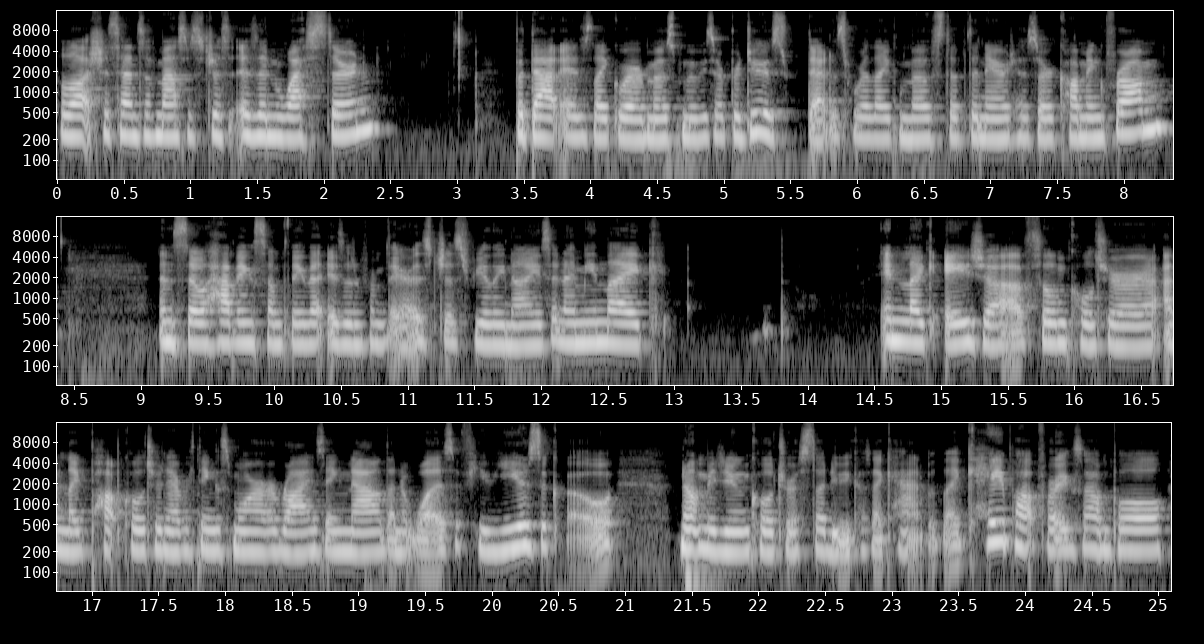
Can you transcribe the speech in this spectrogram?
the larger sense of masses just isn't western but that is like where most movies are produced. That is where like most of the narratives are coming from. And so having something that isn't from there is just really nice. And i mean like in like Asia, film culture and like pop culture and everything is more arising now than it was a few years ago. Not me doing culture study because I can't, but like K-pop, for example,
